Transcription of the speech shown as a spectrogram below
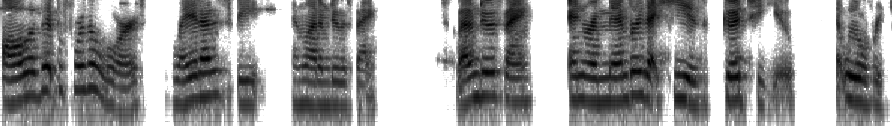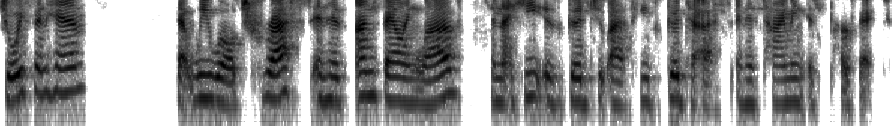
all of it before the Lord, lay it at his feet, and let him do his thing. Just let him do his thing. And remember that he is good to you, that we will rejoice in him, that we will trust in his unfailing love, and that he is good to us. He's good to us, and his timing is perfect.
